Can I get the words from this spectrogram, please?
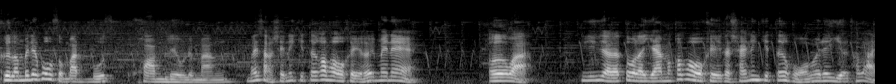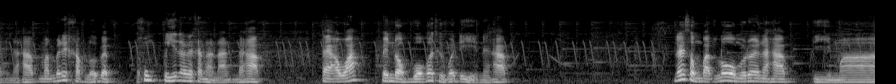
คือเราไม่ได้พวกสมบัติบูสต์ความเร็วเลยมั้งไม้สั่งเชนนิ่งกิตเตอร์ก็พอโอเคเฮ้ยไม่แน่ เออว่ะจริงๆแต่ละตัวระยะมันก็พอโอเค แต่ใช้นิ่งกิตเตอร์หัวไม่ได้เยอะเท่าไหร่นะครับ มันไม่ได้ขับรถแบบพุ่งปี๊ดอะไรขนาดนั้นนะครับ แต่เอาวะเป็นดอกบัวก็ถือว่าดีนะครับ ได้สมบัติโล่มาด้วยนะครับ ดีมา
